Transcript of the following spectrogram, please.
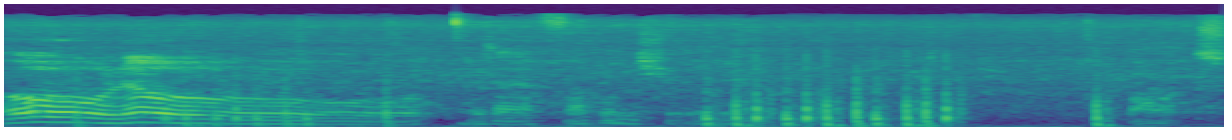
Oh no! Is that a fucking shit? Bollocks.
